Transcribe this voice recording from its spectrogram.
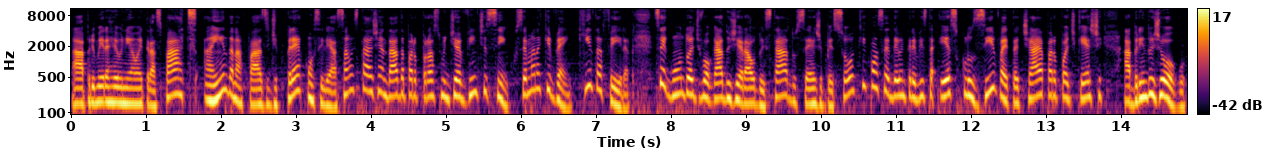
A primeira reunião entre as partes, ainda na fase de pré-conciliação, está agendada para o próximo dia 25, semana que vem, quinta-feira. Segundo o advogado-geral do Estado, Sérgio Pessoa, que concedeu entrevista exclusiva a Itatiaia para o podcast Abrindo o Jogo,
